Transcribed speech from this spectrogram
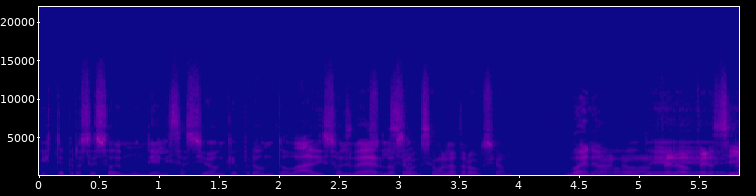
este proceso de mundialización que pronto va a disolverlos. según la traducción. Bueno, pero, sí,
